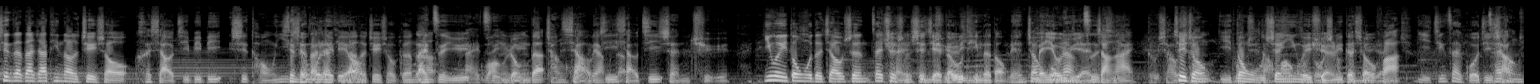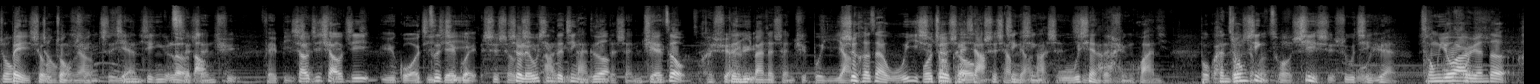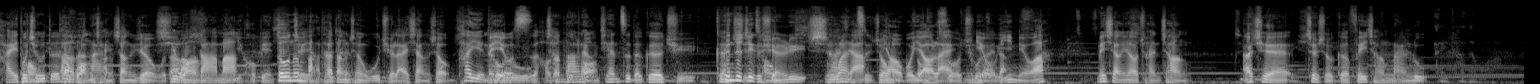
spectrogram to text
现在大家听到的这首和小鸡哔哔是同一生物类别的这首歌，来自于王蓉的《小鸡小鸡神曲》。因为动物的叫声在这全世界都听得懂，没有语言障碍。这种以动物声音为旋律的手法，已经在国际上备受众人直言。此小鸡小鸡》与国际接轨，是流行的劲歌，节奏和旋律跟一般的神曲不一样，适合在无意识状态下进行无限的循环。很中性，气势抒情。从幼儿园的孩童到广场上热舞的老大妈，都能把它当成舞曲来享受。它也没有丝毫的长达两千字的歌曲，跟着这个旋律，十万字中要不要来扭一扭啊？没想要传唱，而且这首歌非常难录，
